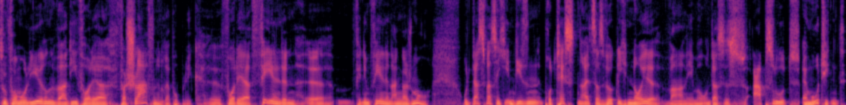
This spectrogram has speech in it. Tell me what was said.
zu formulieren, war die vor der verschlafenen Republik, äh, vor der fehlenden, äh, für dem fehlenden Engagement. Und das, was ich in diesen Protesten als das wirklich Neue wahrnehme, und das ist absolut ermutigend,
